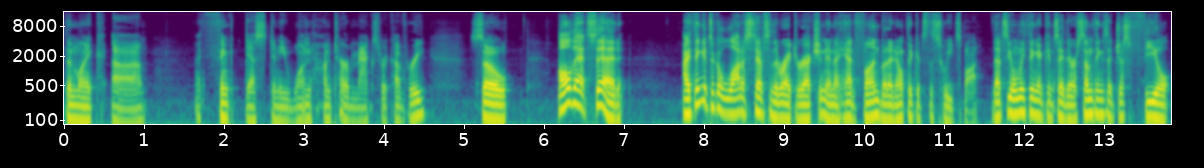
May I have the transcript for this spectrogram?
than like uh, I think Destiny One Hunter max recovery. So, all that said, I think it took a lot of steps in the right direction, and I had fun, but I don't think it's the sweet spot. That's the only thing I can say. There are some things that just feel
